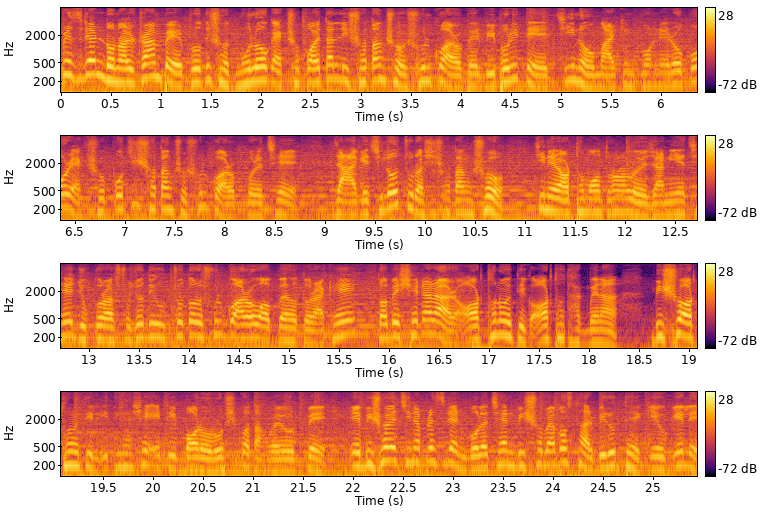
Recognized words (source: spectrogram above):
প্রেসিডেন্ট ডোনাল্ড ট্রাম্পের প্রতিশোধমূলক একশো পঁয়তাল্লিশ শতাংশ শুল্ক আরোপের বিপরীতে চীনও মার্কিন পণ্যের ওপর একশো পঁচিশ শতাংশ শুল্ক আরোপ করেছে, যা আগে ছিল চুরাশি শতাংশ। চীনের অর্থ মন্ত্রণালয় জানিয়েছে, যুক্তরাষ্ট্র যদি উচ্চতর শুল্ক আরোপ অব্যাহত রাখে, তবে সেটার আর অর্থনৈতিক অর্থ থাকবে না। বিশ্ব অর্থনীতির ইতিহাসে এটি বড় রসিকতা হয়ে উঠবে। এ বিষয়ে চীনা প্রেসিডেন্ট বলেছেন, বিশ্ব ব্যবস্থার বিরুদ্ধে কেউ গেলে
